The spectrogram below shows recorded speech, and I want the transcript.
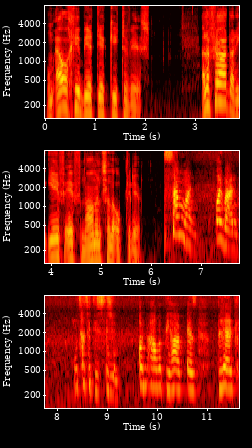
om LGBTQ te wees. Hulle vra dat die EFF namens hulle optree. Someone, Oiwan, uthathe decision on our behalf as black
